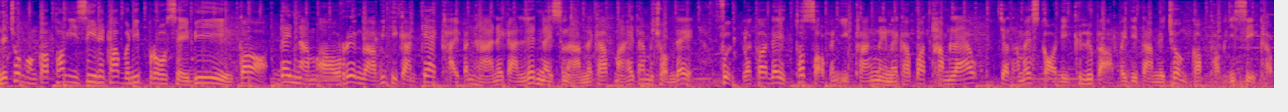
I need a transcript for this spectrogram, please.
ในช่วงของกอล์ฟท a l อีซี่นะครับวันนี้โปรเซบีก็ได้นำเอาเรื่องราววิธีการแก้ไขปัญหาในการเล่นในสนามนะครับมาให้ท่านผู้ชมได้ฝึกแล้วก็ได้ทดสอบกันอีกครั้งหนึ่งนะครับ ว่าทำแล้วจะทำให้สกอร์ดีขึ้นหรือเปล่าไปติดตามในช่วงกอล์ฟท a l อีซี่ครับ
